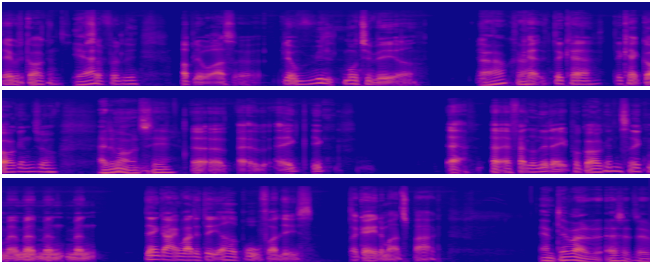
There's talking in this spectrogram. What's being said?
David Goggins, Ja. selvfølgelig. Og blev også øh, blev vildt motiveret. Ja, okay. Det kan, det kan, det kan Goggins jo. Ja, det må man sige. Øh, er, er, ikke, ikke, ja, er, er faldet lidt af på Goggins, ikke? Men, men, men, men dengang var det det, jeg havde brug for at læse. Der gav det mig et spark. Jamen, det var, altså, det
